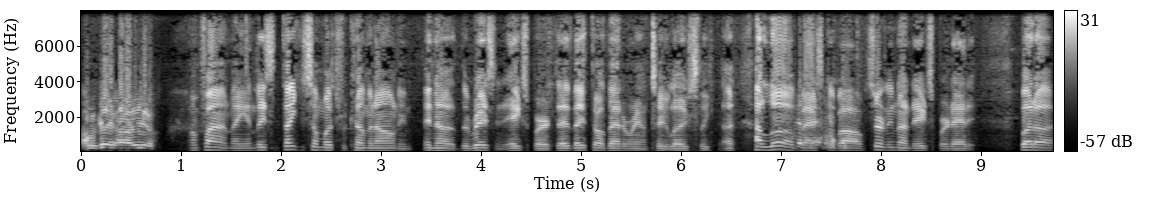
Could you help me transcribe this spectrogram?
I'm good. How are you? I'm fine, man. Listen, thank you so much for coming on, and, and uh, the resident expert. They, they throw that around too loosely. Uh, I love basketball. I'm certainly not an expert at it, but uh,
